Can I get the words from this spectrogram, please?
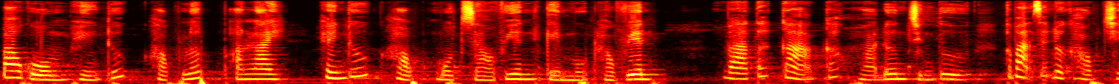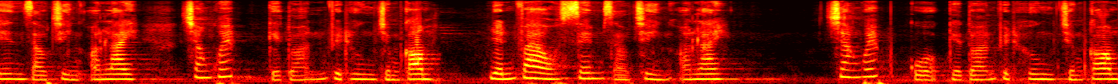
bao gồm hình thức học lớp online, hình thức học một giáo viên kèm một học viên. Và tất cả các hóa đơn chứng từ, các bạn sẽ được học trên giáo trình online trang web kế toán việt hưng.com. Nhấn vào xem giáo trình online. Trang web của kế toán việt hưng.com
